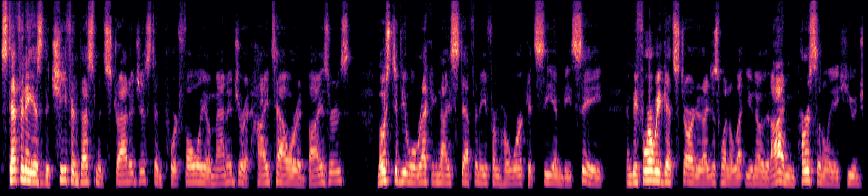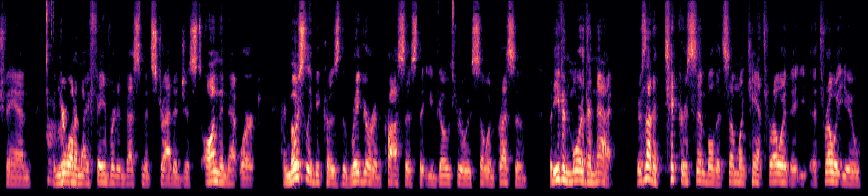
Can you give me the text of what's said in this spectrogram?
Stephanie is the Chief Investment Strategist and Portfolio Manager at Hightower Advisors. Most of you will recognize Stephanie from her work at CNBC. And before we get started, I just want to let you know that I'm personally a huge fan, and you're one of my favorite investment strategists on the network. And mostly because the rigor and process that you go through is so impressive. But even more than that, there's not a ticker symbol that someone can't throw it that you, uh, throw at you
